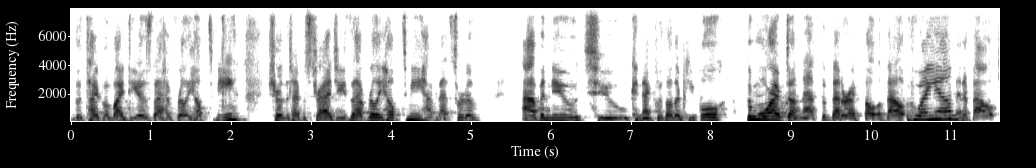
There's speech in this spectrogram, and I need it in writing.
the type of ideas that have really helped me, share the type of strategies that have really helped me, having that sort of avenue to connect with other people. The more I've done that, the better I felt about who I am and about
